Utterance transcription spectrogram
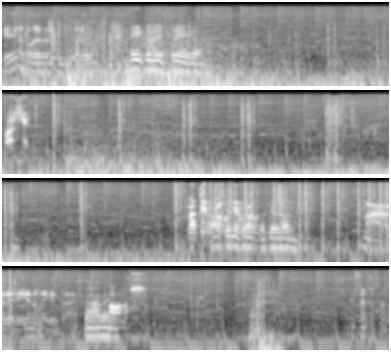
Sí, acabo de ver un moribundo. Vehículo destruido. Por cierto. No, tiene un Ah, tiene franco. tiene franco. Nah, olvídate, yo no me quiero pegar. Ah, venga. Vámonos. Me están cazando.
